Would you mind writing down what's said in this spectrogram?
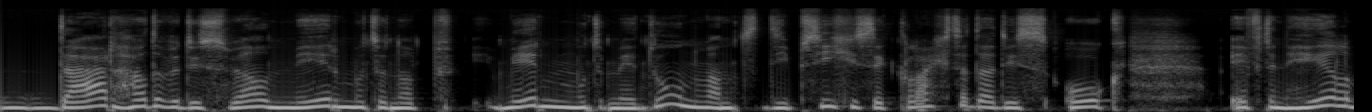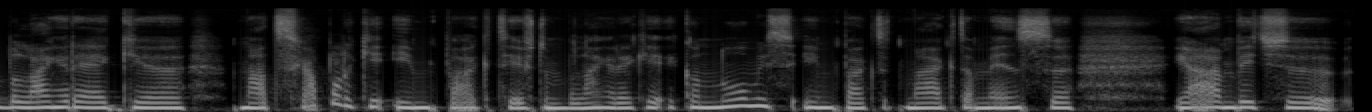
daar hadden we dus wel meer moeten, op, meer moeten mee doen. Want die psychische klachten, dat is ook, heeft een hele belangrijke maatschappelijke impact, heeft een belangrijke economische impact. Het maakt dat mensen ja, een beetje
